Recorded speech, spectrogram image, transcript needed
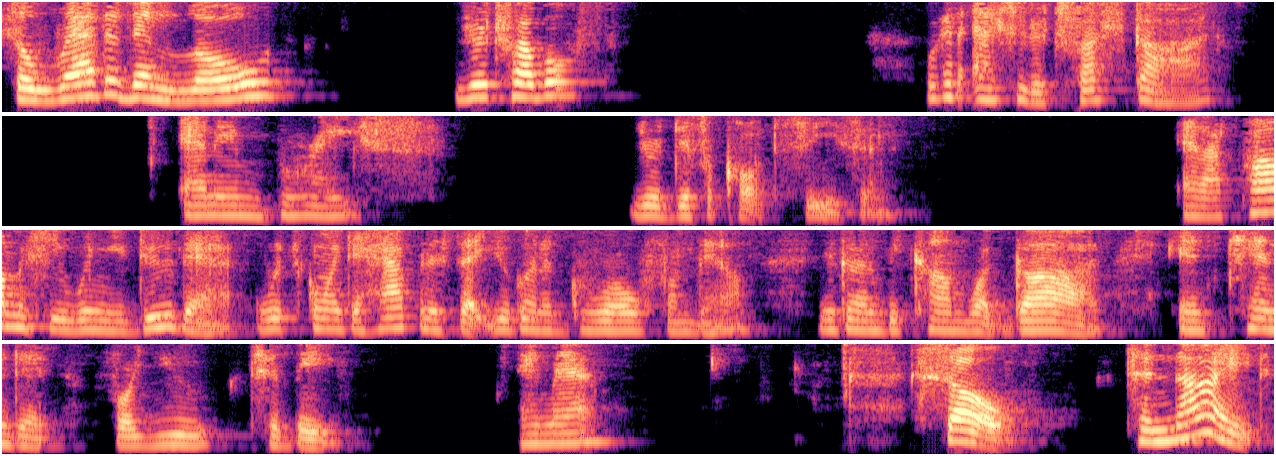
So rather than loathe your troubles, we're going to ask you to trust God and embrace your difficult season. And I promise you, when you do that, what's going to happen is that you're going to grow from them. You're going to become what God intended for you to be. Amen. So, tonight,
